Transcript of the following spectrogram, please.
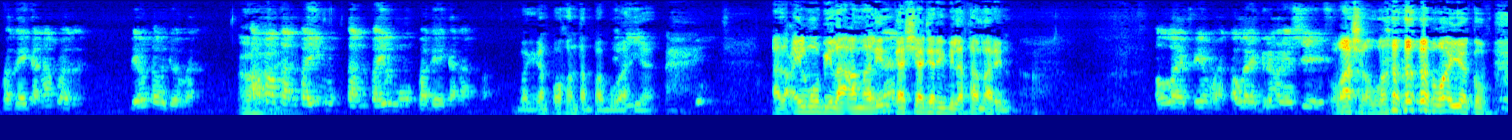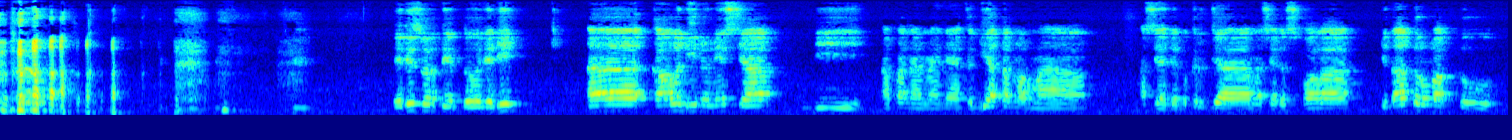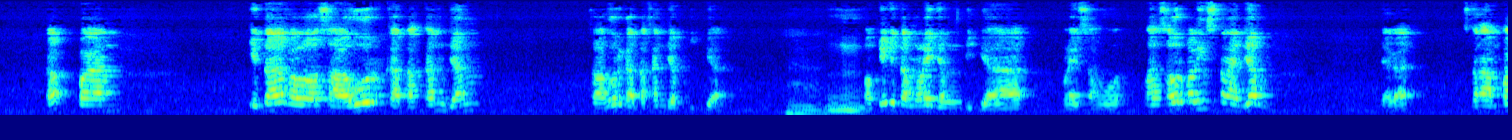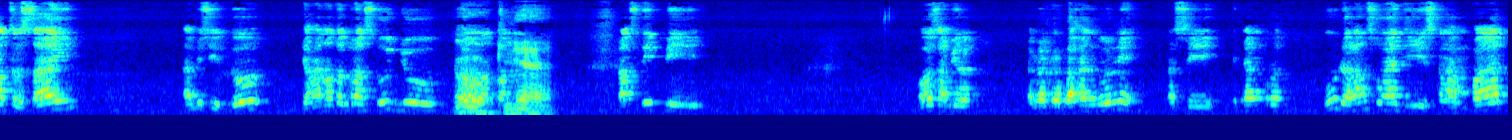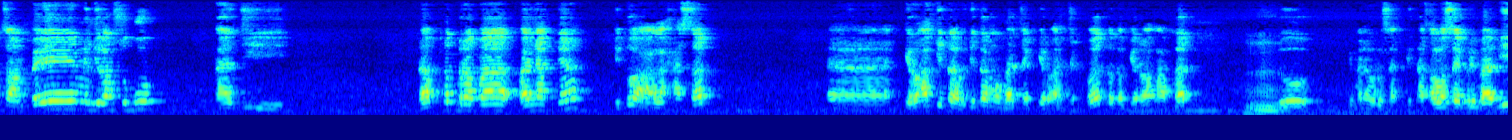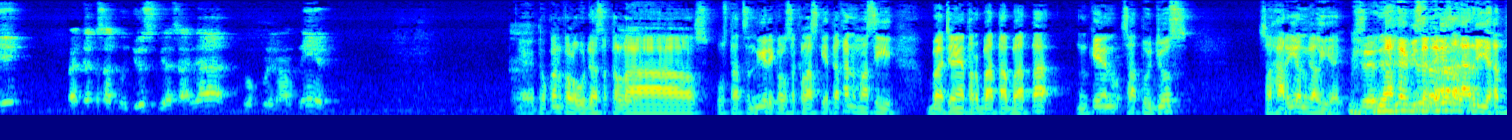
bagaikan apa dia tahu jawaban Oh, amal iya. tanpa ilmu tanpa ilmu bagaikan apa Bagikan pohon tanpa buahnya. Al ilmu bila amalin kasyajari bila tamarin. Allah yakrimak Allah yakrimak ya Syekh Masya Allah. Wa iyyakum. Jadi seperti itu. Jadi eh, kalau di Indonesia di apa namanya kegiatan normal masih ada bekerja, masih ada sekolah, kita atur waktu. Kapan? Kita kalau sahur katakan jam sahur katakan jam 3. Hmm. Hmm. Oke, kita mulai jam 3 mulai sahur. Nah, sahur paling setengah jam. Ya kan? Setengah 4 selesai. Habis itu jangan nonton Trans 7. Jangan Oh, nonton. Ya. Trans TV. Oh, sambil sambil rebahan dulu nih. Masih kenyang perut. Udah langsung ngaji setengah 4 sampai menjelang subuh ngaji. Dapat berapa banyaknya? Itu ala hasab eh, kiroah kita. Kita mau baca kiroah cepat atau kiroah lambat Hmm. itu gimana urusan kita. Kalau saya pribadi baca ke satu juz biasanya 25 menit. Ya itu kan kalau udah sekelas Ustadz sendiri, kalau sekelas kita kan masih bacanya terbata-bata, mungkin satu juz seharian kali ya. Bisa jadi. bisa jadi seharian.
